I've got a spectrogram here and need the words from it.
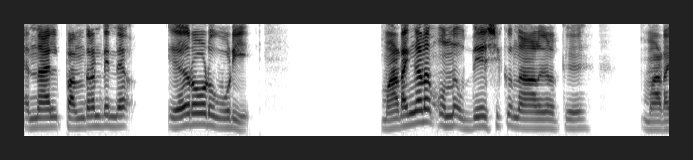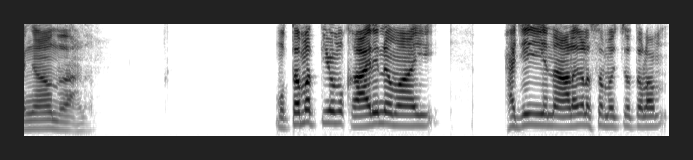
എന്നാൽ പന്ത്രണ്ടിന്റെ ഏറോടുകൂടി മടങ്ങണം എന്ന് ഉദ്ദേശിക്കുന്ന ആളുകൾക്ക് മടങ്ങാവുന്നതാണ്. മുത്തമത്യവും കാരിനുമായി ഹജ്ജ് ചെയ്യുന്ന ആളുകളെ സംബന്ധിച്ചിടത്തോളം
